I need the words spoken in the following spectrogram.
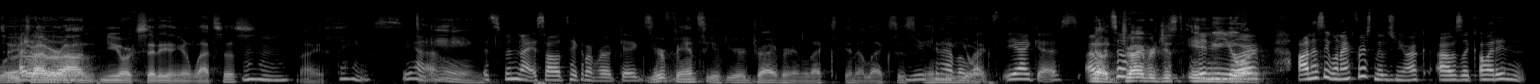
So you drive around New York City in your Lexus? Mm-hmm. Nice. Thanks. Yeah. Dang. It's been nice. I'll take it on road gigs. You're and fancy if you're a driver in Lex in a Lexus You in could New have a York. Lex. Yeah, I guess. I No, would- so driver just in, in New York. Honestly, when I first moved to New York, I was like, oh, I didn't.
